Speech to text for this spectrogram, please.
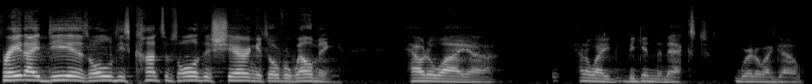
great ideas, all of these concepts, all of this sharing, it's overwhelming. How do I, uh, how do I begin the next? Where do I go?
